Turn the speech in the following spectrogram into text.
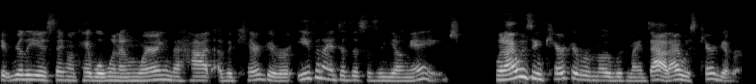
it really is saying, okay, well, when I'm wearing the hat of a caregiver, even I did this as a young age. When I was in caregiver mode with my dad, I was caregiver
